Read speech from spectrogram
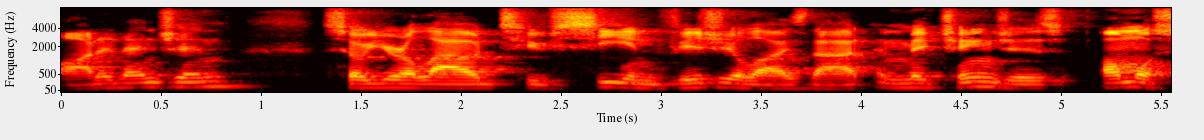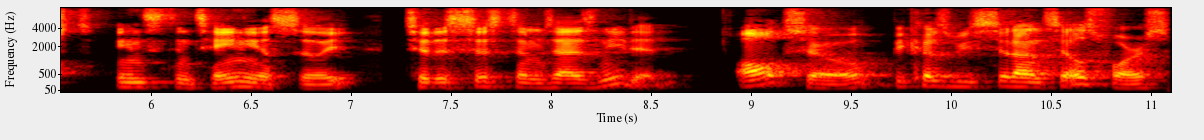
audit engine. So you're allowed to see and visualize that and make changes almost instantaneously to the systems as needed. Also, because we sit on Salesforce,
